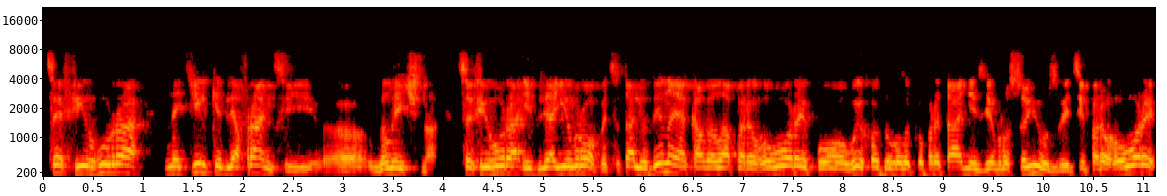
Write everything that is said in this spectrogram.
це фігура не тільки для Франції е, велична, це фігура і для Європи. Це та людина, яка вела переговори по виходу Великобританії з Євросоюзу. І ці переговори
